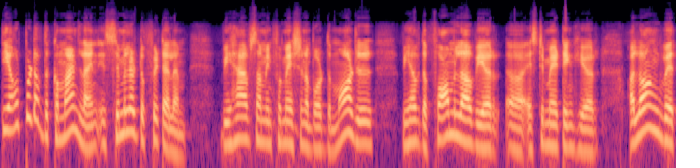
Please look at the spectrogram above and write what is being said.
The output of the command line is similar to fitlm. We have some information about the model, we have the formula we are uh, estimating here, along with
